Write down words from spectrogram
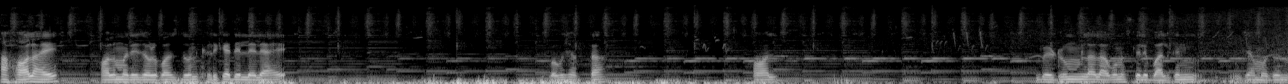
हा हॉल आहे. हॉलमध्ये जवळपास दोन खिडक्या दिलेल्या आहे. बघू शकता हॉल बेडरूमला लागून असलेली बाल्कनी ज्यामधून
